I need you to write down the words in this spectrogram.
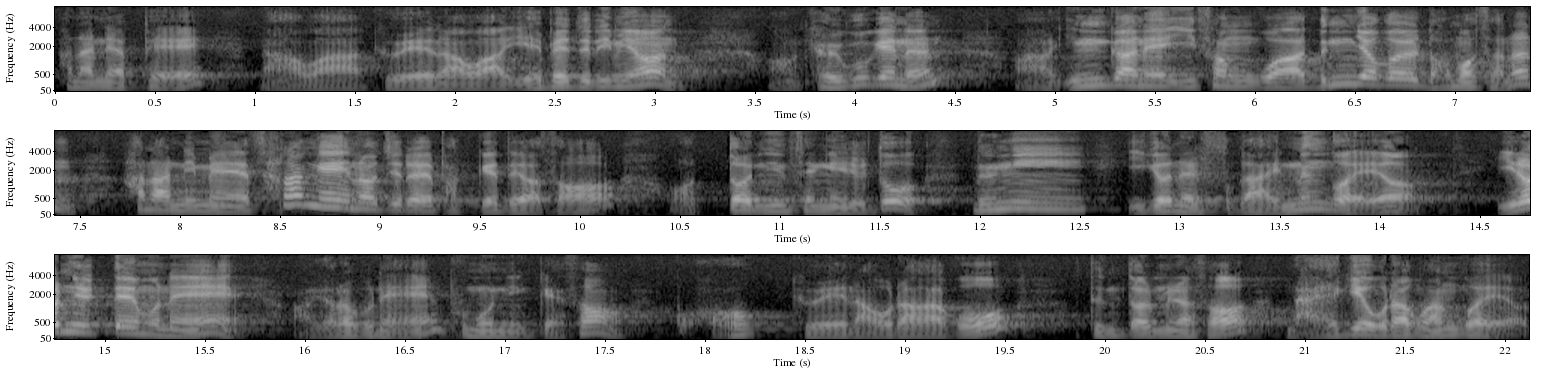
하나님 앞에 나와 교회에 나와 예배드리면 어, 결국에는 아, 인간의 이성과 능력을 넘어서는 하나님의 사랑의 에너지를 받게 되어서 어떤 인생의 일도 능히 이겨낼 수가 있는 거예요. 이런 일 때문에 어, 여러분의 부모님께서 꼭 교회에 나오라 하고 등 떨면서 나에게 오라고 한 거예요.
